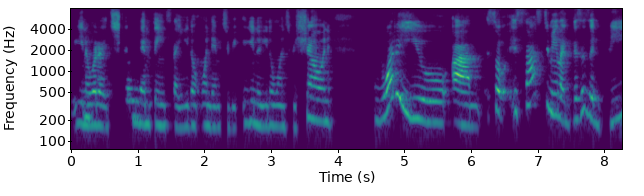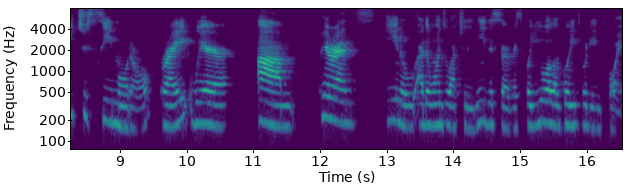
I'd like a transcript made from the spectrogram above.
you know, mm-hmm. whether it's showing them things that you don't want them to be, you know, you don't want to be shown. What are you, um, so it sounds to me like this is a B2C model, right? Where um, parents, you know, are the ones who actually need the service, but you all are going through the employer.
